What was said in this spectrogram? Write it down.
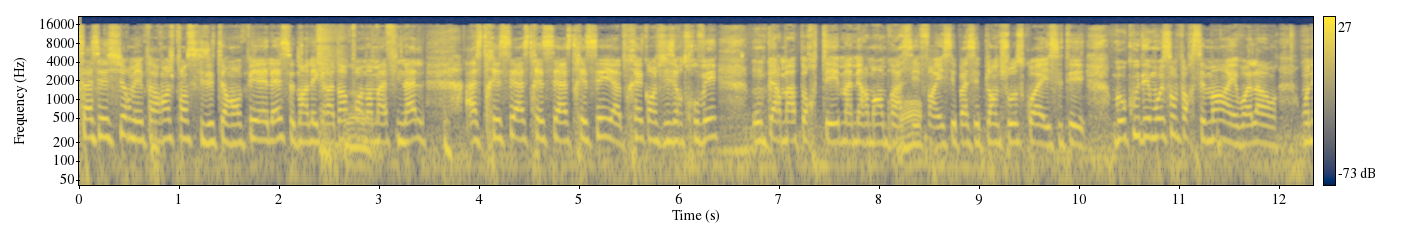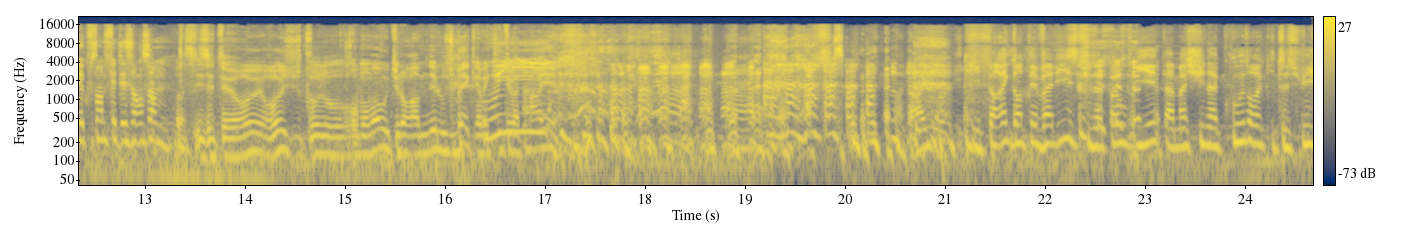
Ça, c'est sûr. Mes parents, je pense qu'ils étaient en PLS dans les gradins pendant ma finale, à stresser, à stresser, à stresser. Et après, quand je les ai retrouvés, mon père m'a porté, ma mère m'a embrassé. Enfin, il s'est passé plein de choses, quoi. Et c'était beaucoup d'émotions, forcément. Et voilà, on- est content de fêter ça ensemble. Ils étaient heureux, heureux jusqu'au au moment où tu leur as amené l'Ouzbek avec qui tu vas te marier. Alors, il, il paraît que dans tes valises, tu n'as pas oublié ta machine à coudre qui te suit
